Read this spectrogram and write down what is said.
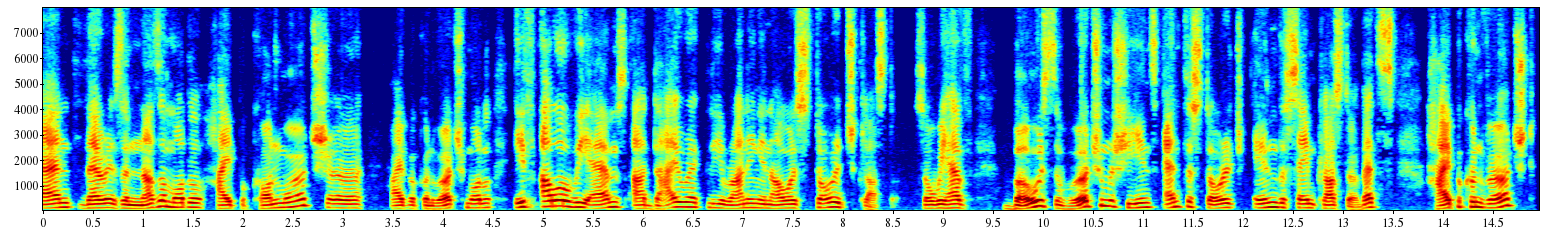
and there is another model, hyper-converge. Uh, hyper-converge model if our VMs are directly running in our storage cluster. So we have both the virtual machines and the storage in the same cluster. That's hyper-converged.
